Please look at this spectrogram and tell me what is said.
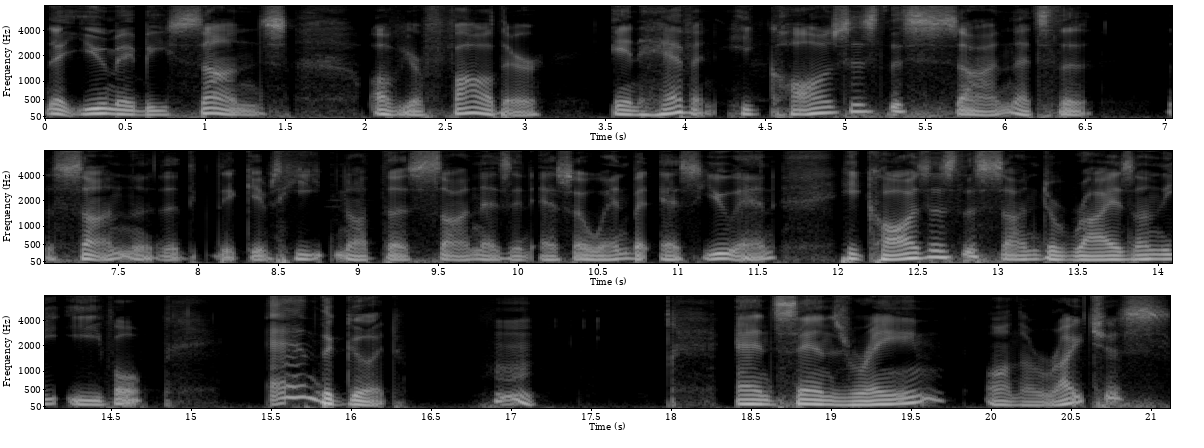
that you may be sons of your Father in heaven. He causes the sun, that's the the sun that, gives heat, not the sun as in S O N, but S U N. He causes the sun to rise on the evil and the good. Hmm. And sends rain on the righteous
